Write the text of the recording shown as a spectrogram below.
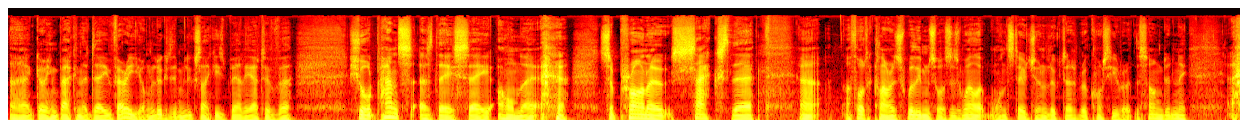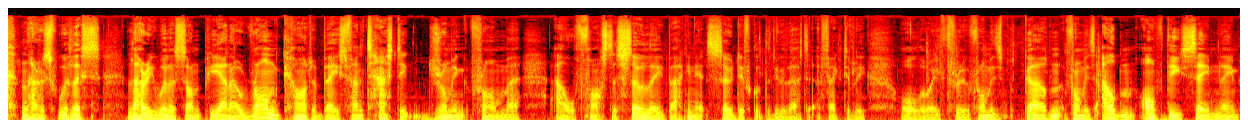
uh, going back in the day, very young. Look at him, looks like he's barely out of uh, short pants, as they say, on uh, soprano sax there. Uh, I thought Clarence Williams was as well at one stage and looked at it, but of course he wrote the song, didn't he? Larry Willis, Larry Willis on piano, Ron Carter bass, fantastic drumming from uh, Al Foster, so laid back and yet so difficult to do that effectively all the way through. From his garden, from his album of the same name,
